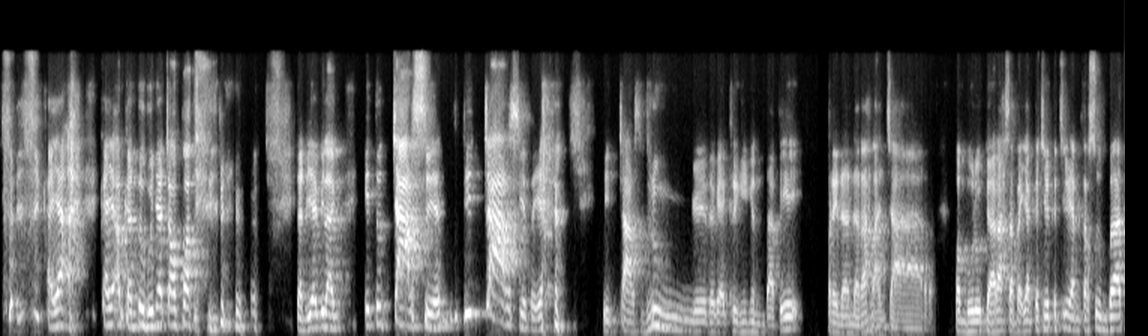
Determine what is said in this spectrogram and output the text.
kayak kayak organ tubuhnya copot. Dan dia bilang itu charge ya, di charge gitu ya. Di charge brung gitu kayak keringingan tapi peredaran darah lancar pembuluh darah sampai yang kecil-kecil yang tersumbat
